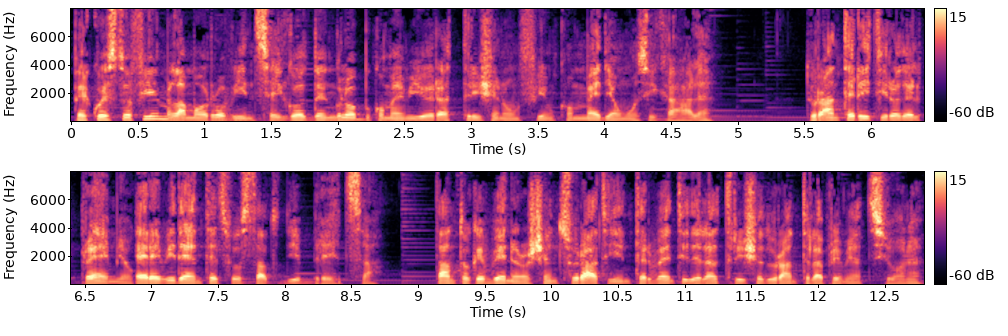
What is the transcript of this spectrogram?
Per questo film la Monroe vinse il Golden Globe come migliore attrice in un film commedia o musicale. Durante il ritiro del premio era evidente il suo stato di ebbrezza, tanto che vennero censurati gli interventi dell'attrice durante la premiazione.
